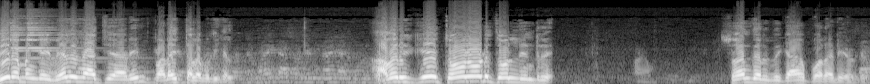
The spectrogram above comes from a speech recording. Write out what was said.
வீரமங்கை வேலுநாச்சியாரின் படை தளபதிகள் அவருக்கு தோளோடு தோல் நின்று சுதந்திரத்துக்காக போராடியவர்கள்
